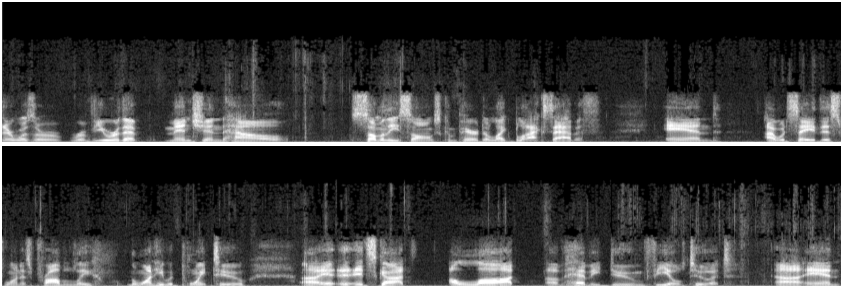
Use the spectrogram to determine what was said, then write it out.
there was a reviewer that mentioned how some of these songs compared to like Black Sabbath, and I would say this one is probably the one he would point to. Uh, it, it's got a lot of heavy doom feel to it, uh, and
